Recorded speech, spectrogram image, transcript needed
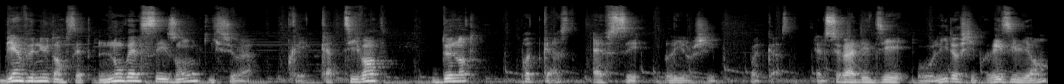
Bienvenue dans cette nouvelle saison qui sera très captivante de notre podcast FC Leadership Podcast. Elle sera dédiée au leadership résilient.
